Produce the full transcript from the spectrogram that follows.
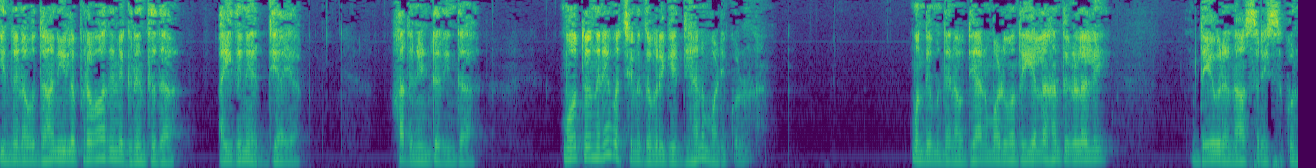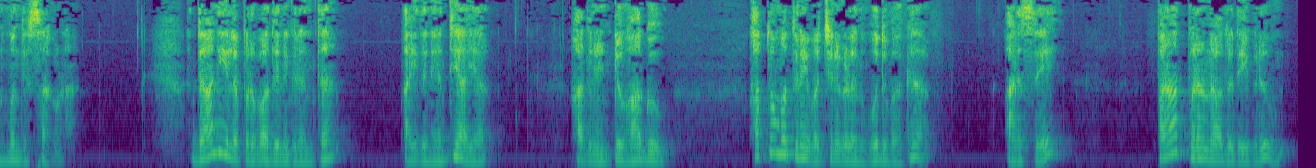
ಇಂದು ನಾವು ದಾನಿಯಲ ಪ್ರವಾದನೆ ಗ್ರಂಥದ ಐದನೇ ಅಧ್ಯಾಯ ಹದಿನೆಂಟರಿಂದ ಮೂವತ್ತೊಂದನೇ ವಚನದವರೆಗೆ ಧ್ಯಾನ ಮಾಡಿಕೊಳ್ಳೋಣ. ಮುಂದೆ ಮುಂದೆ ನಾವು ಧ್ಯಾನ ಮಾಡುವಂತಹ ಎಲ್ಲ ಹಂತಗಳಲ್ಲಿ ದೇವರನ್ನು ಆಶ್ರಯಿಸಿಕೊಂಡು ಮುಂದೆ ಸಾಗೋಣ. ದಾನಿಯಲ ಪ್ರವಾದನೆ ಗ್ರಂಥ ಐದನೇ ಅಧ್ಯಾಯ ಹದಿನೆಂಟು ಹಾಗೂ ಹತ್ತೊಂಬತ್ತನೇ ವಚನಗಳನ್ನು ಓದುವಾಗ, ಅರಸೆ, ಪರಾತ್ಪರನಾದ ದೇವರು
